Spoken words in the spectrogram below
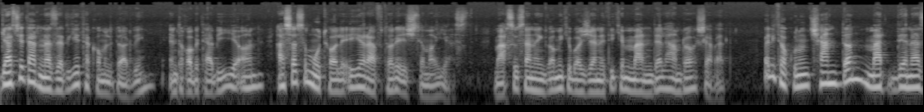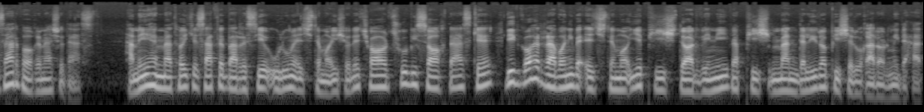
گرچه در نظریه تکامل داروین انتخاب طبیعی آن اساس مطالعه رفتار اجتماعی است. مخصوصا هنگامی که با ژنتیک مندل همراه شود. ولی تاکنون چندان مد نظر واقع نشده است. همه همت هایی که صرف بررسی علوم اجتماعی شده چارچوبی ساخته است که دیدگاه روانی و اجتماعی پیش داروینی و پیش مندلی را پیش رو قرار می دهد.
